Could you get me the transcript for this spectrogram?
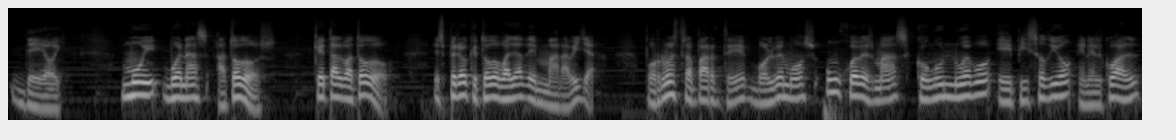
de hoy. Muy buenas a todos. ¿Qué tal va todo? Espero que todo vaya de maravilla. Por nuestra parte, volvemos un jueves más con un nuevo episodio en el cual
